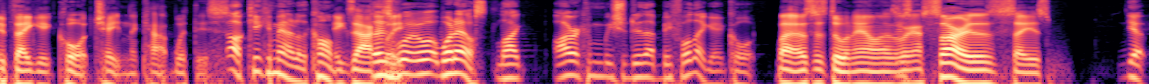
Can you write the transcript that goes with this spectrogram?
If they get caught cheating the cap with this, Oh, kick him out of the comp. Exactly. There's, what, what else? Like I reckon we should do that before they get caught. Wait, let's just do it now. I was Just- like, sorry, this says. Yep.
